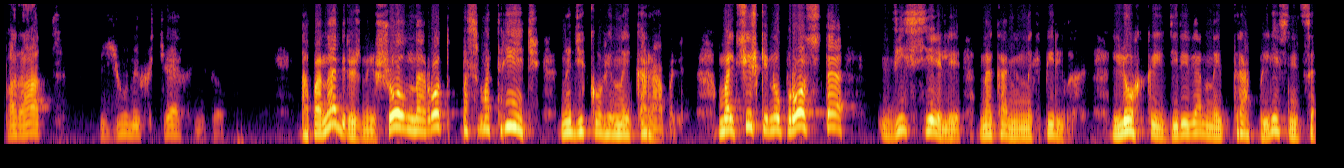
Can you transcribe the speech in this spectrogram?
парад юных техников. А по набережной шел народ посмотреть на диковинный корабль. Мальчишки ну просто висели на каменных перилах. Легкой деревянной трап-лестница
